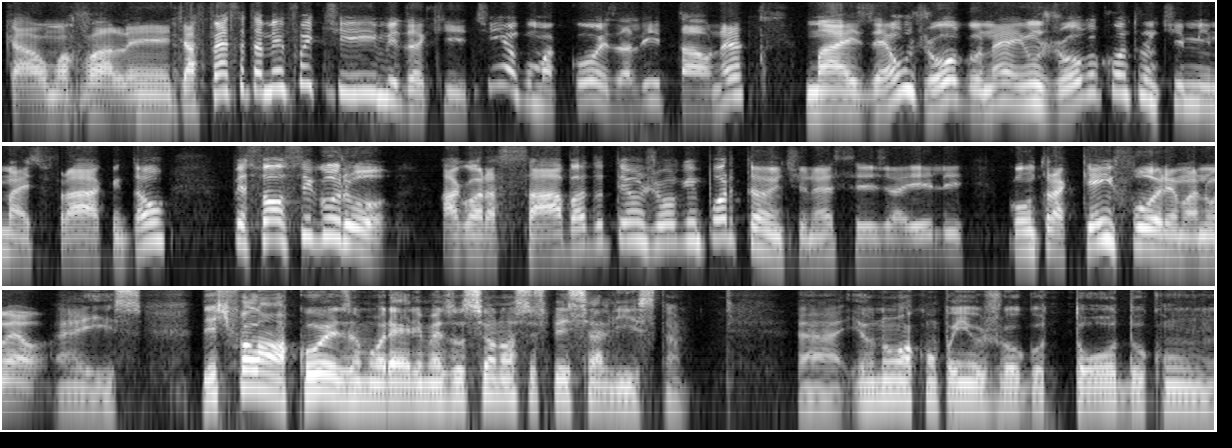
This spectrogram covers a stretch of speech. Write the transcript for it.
calma, Valente. A festa também foi tímida aqui. Tinha alguma coisa ali e tal, né? Mas é um jogo, né? E um jogo contra um time mais fraco. Então, o pessoal segurou. Agora, sábado tem um jogo importante, né? Seja ele contra quem for, Emanuel. É isso. Deixa eu falar uma coisa, Morelli, mas você é o nosso especialista. Ah, eu não acompanhei o jogo todo com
